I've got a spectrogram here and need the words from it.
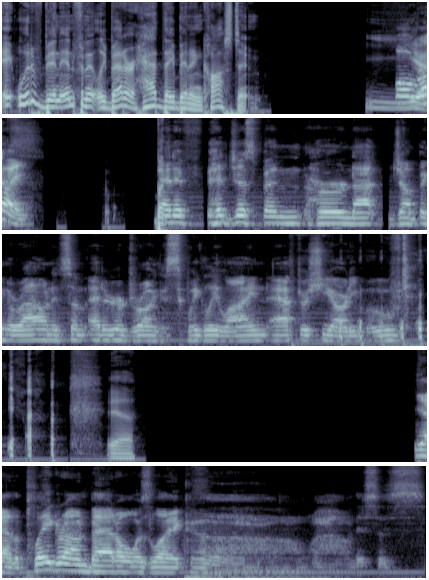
it would have been infinitely better had they been in costume. Well, right. But- and if it had just been her not jumping around and some editor drawing a squiggly line after she already moved. Yeah. yeah, the playground battle was like, oh, wow, this is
